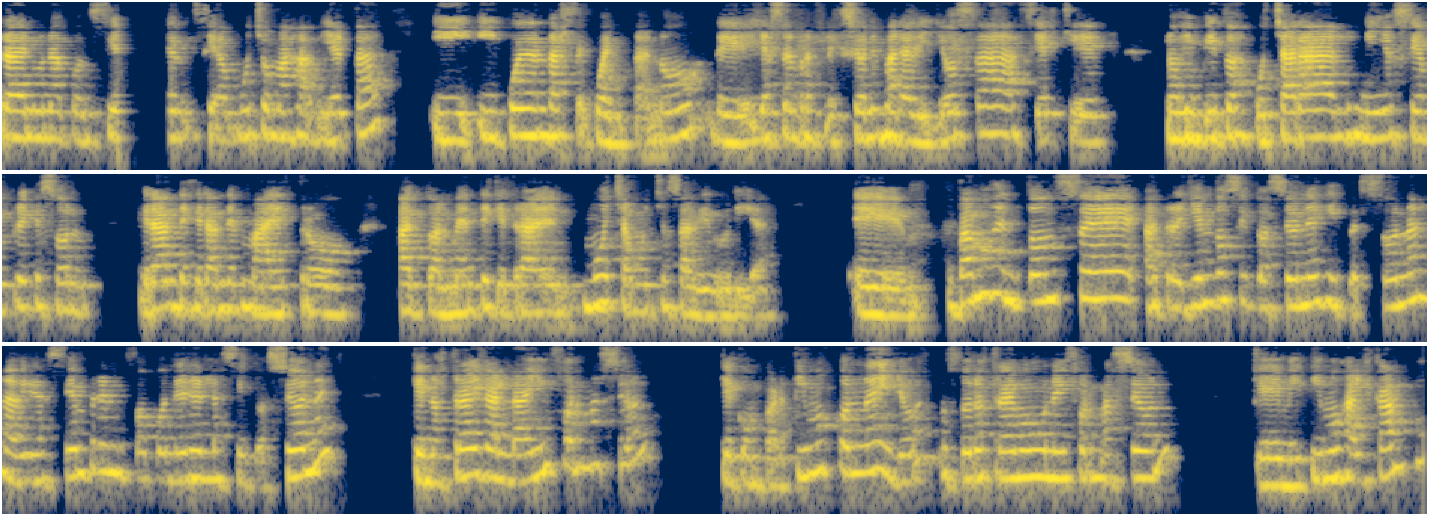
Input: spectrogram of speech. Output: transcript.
traen una conciencia mucho más abierta y, pueden darse cuenta, ¿no? De, y hacen reflexiones maravillosas, así es que los invito a escuchar a los niños siempre que son grandes, grandes maestros actualmente que traen mucha, mucha sabiduría. Eh, vamos entonces atrayendo situaciones y personas, la vida siempre nos va a poner en las situaciones que nos traigan la información que compartimos con ellos. Nosotros traemos una información que emitimos al campo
